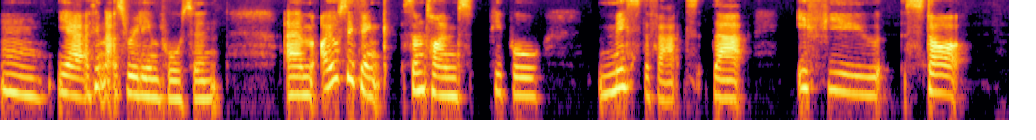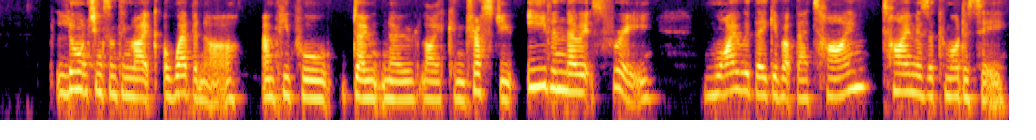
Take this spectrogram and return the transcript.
Mm, yeah, I think that's really important. Um, I also think sometimes people miss the fact that if you start launching something like a webinar and people don't know, like, and trust you, even though it's free, why would they give up their time? Time is a commodity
